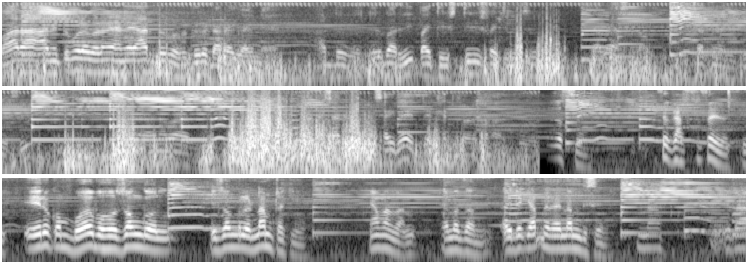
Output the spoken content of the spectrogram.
ভাড়া আমি তো মনে করেন এখানে আট দশ বছর ধরে ঢাকায় যাই না আট দশ বছর ধরে বাড়ি পঁয়ত্রিশ তিরিশ পঁয়ত্রিশ বছর ঢাকায় আসলাম চাকরি বাকরি করছি। এরকম ভয়াবহ জঙ্গল এই জঙ্গলের নামটা কি? অ্যামাজন। অ্যামাজন। এটা কি আপনারা নাম দিছেন? না এটা।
